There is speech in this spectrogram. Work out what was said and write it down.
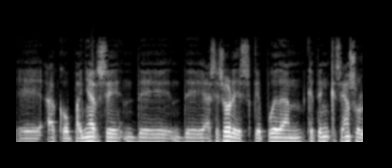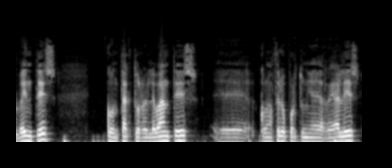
eh, acompañarse de, de, asesores que puedan, que, ten, que, sean solventes, contactos relevantes, eh, conocer oportunidades reales.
